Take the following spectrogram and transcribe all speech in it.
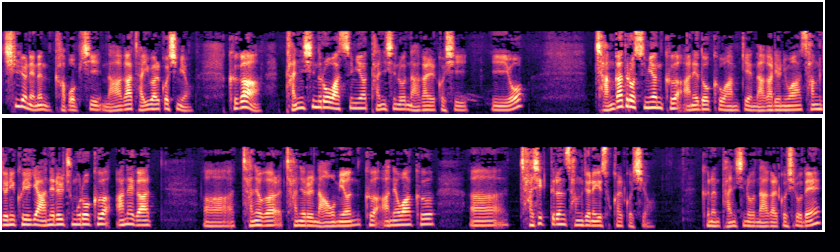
7년에는 값없이 나아가 자유할 것이며 그가 단신으로 왔으며 단신으로 나갈 것이요 장가 들었으면 그 아내도 그와 함께 나가려니와 상전이 그에게 아내를 주므로 그 아내가 어, 자녀가 자녀를 낳으면 그 아내와 그 어, 자식들은 상전에게 속할 것이요. 그는 단신으로 나갈 것이로되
